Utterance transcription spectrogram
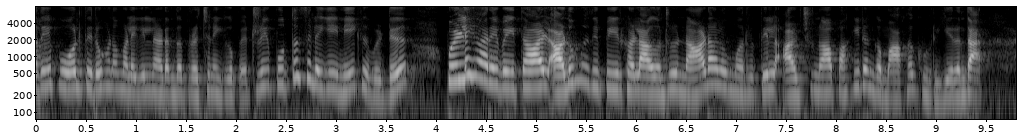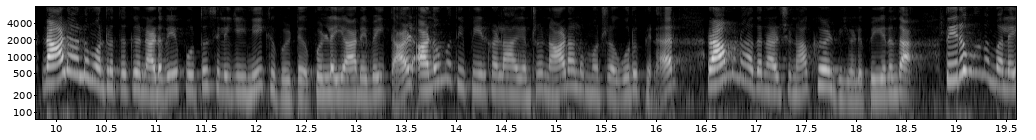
அதேபோல் திருகோணமலையில் நடந்த பிரச்சனையை பற்றி புத்த சிலையை நீக்கிவிட்டு பிள்ளையாரை வைத்தால் அனுமதிப்பீர்களா என்று நாடாளுமன்றத்தில் அர்ஜுனா பகிரங்கமாக கூறியிருந்தார். நாடாளுமன்றத்துக்கு நடுவே புத்த சிலையை நீக்கிவிட்டு பிள்ளையாரை வைத்தால் அனுமதிப்பீர்களா என்று நாடாளுமன்ற உறுப்பினர் ராமநாதன் அர்ஜுனா கேள்வி எழுப்பியிருந்தார். திருகோணமலை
